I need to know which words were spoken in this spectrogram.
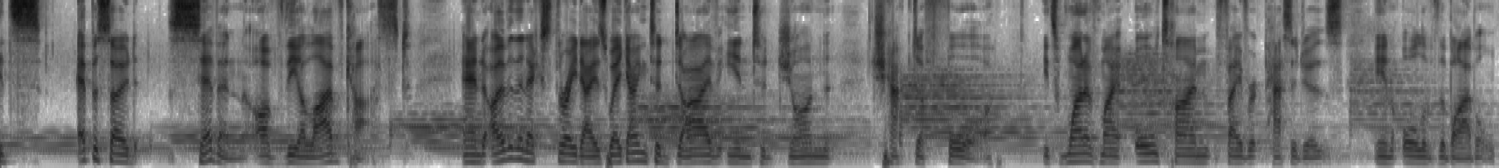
It's episode seven of the Alive cast. And over the next three days, we're going to dive into John chapter 4. It's one of my all time favorite passages in all of the Bible.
